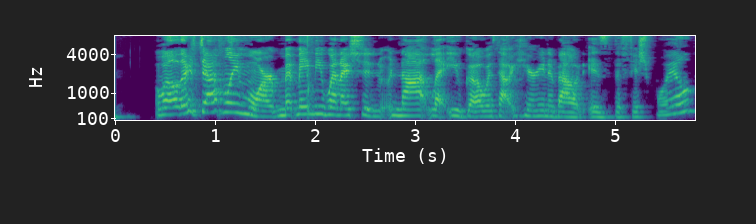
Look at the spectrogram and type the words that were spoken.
well, there's definitely more, maybe when I should not let you go without hearing about is the fish boil.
